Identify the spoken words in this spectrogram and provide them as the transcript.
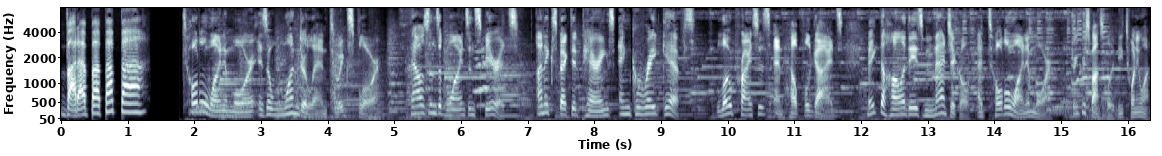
Ba da ba ba ba. Total Wine and More is a wonderland to explore. Thousands of wines and spirits, unexpected pairings, and great gifts. Low prices and helpful guides make the holidays magical at Total Wine and More. Drink responsibly. Be 21.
